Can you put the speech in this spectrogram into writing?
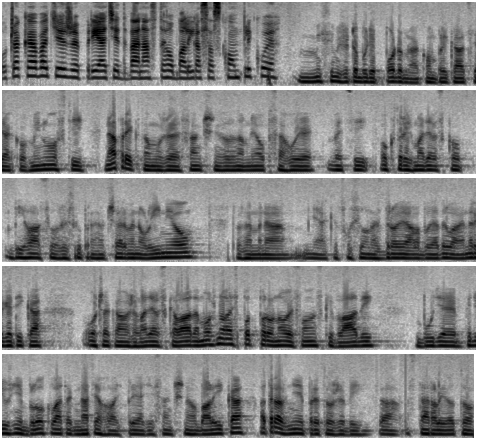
očakávate, že prijatie 12. balíka sa skomplikuje? Myslím, že to bude podobná komplikácia ako v minulosti. Napriek tomu, že sankčný zoznam neobsahuje veci, o ktorých Maďarsko vyhlásilo, že sú pre neho červenou líniou, to znamená nejaké fosílne zdroje alebo jadrová energetika, očakávam, že maďarská vláda, možno aj s podporou novej slovenskej vlády, bude, keď už nie blokovať, tak naťahovať prijatie sankčného balíka. A teraz nie preto, že by sa starali o to,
